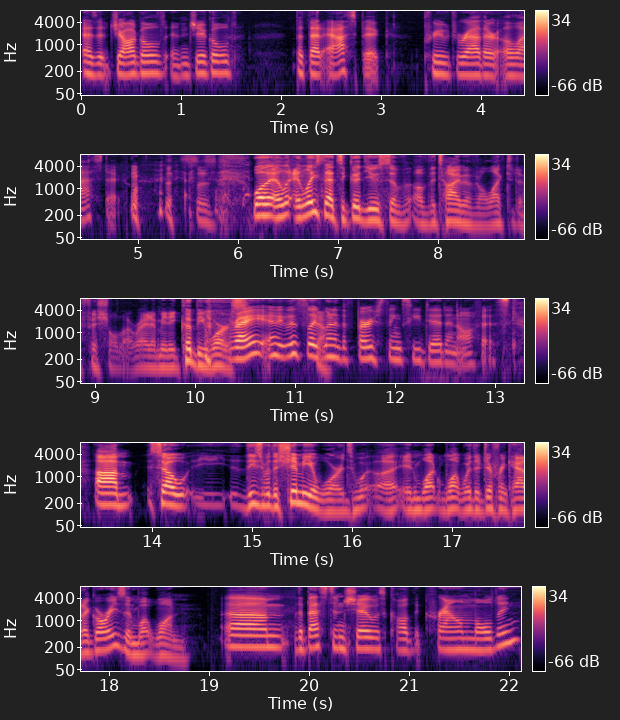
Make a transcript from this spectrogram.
as it joggled and jiggled, but that aspic proved rather elastic. is, well, at, least that's a good use of, of the time of an elected official, though, right? I mean, it could be worse. right? And it was like yeah. one of the first things he did in office. Um, so these were the Shimmy Awards. Uh, in what one? Were there different categories and what won? Um, the best in show was called the Crown Molding.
